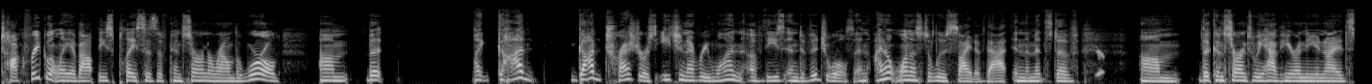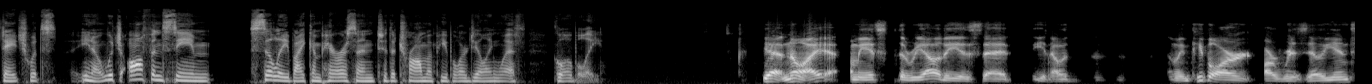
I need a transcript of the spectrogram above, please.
talk frequently about these places of concern around the world. Um, but like God, God treasures each and every one of these individuals. And I don't want us to lose sight of that in the midst of um, the concerns we have here in the United States, which, you know, which often seem silly by comparison to the trauma people are dealing with globally. Yeah, no, I I mean it's the reality is that, you know, I mean people are are resilient,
